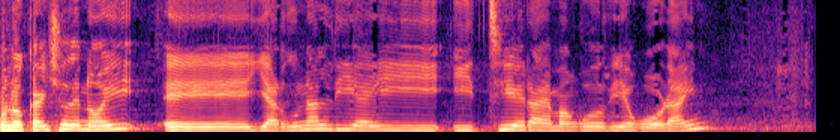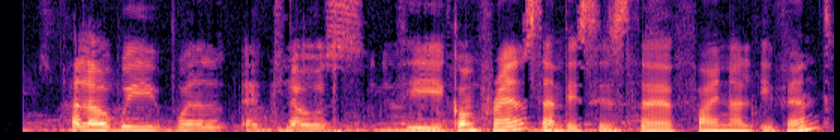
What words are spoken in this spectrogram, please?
Bueno, kaixo denoi, e, jardunaldiei itxiera emango diegu orain. Hello, we will uh, close the conference, and this is the final event.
